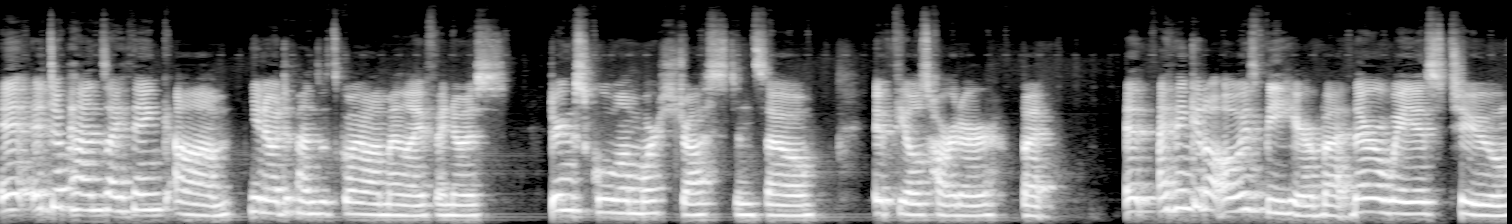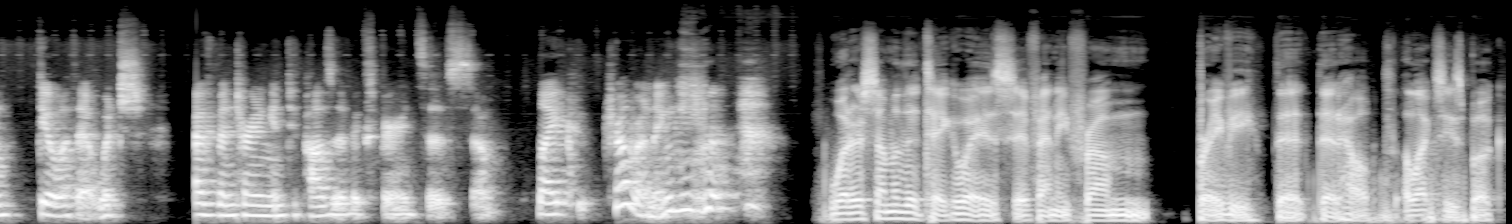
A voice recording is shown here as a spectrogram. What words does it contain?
it, it depends, I think. Um, you know, it depends what's going on in my life. I notice during school I'm more stressed and so it feels harder. But it, I think it'll always be here, but there are ways to deal with it, which I've been turning into positive experiences. So, like trail running. what are some of the takeaways, if any, from Bravey that that helped Alexi's book?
